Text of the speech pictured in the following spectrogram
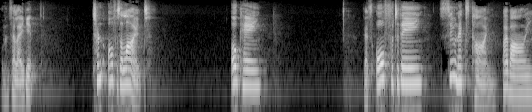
我们再来一遍。Turn off the light. Okay. That's all for today. See you next time. Bye bye.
